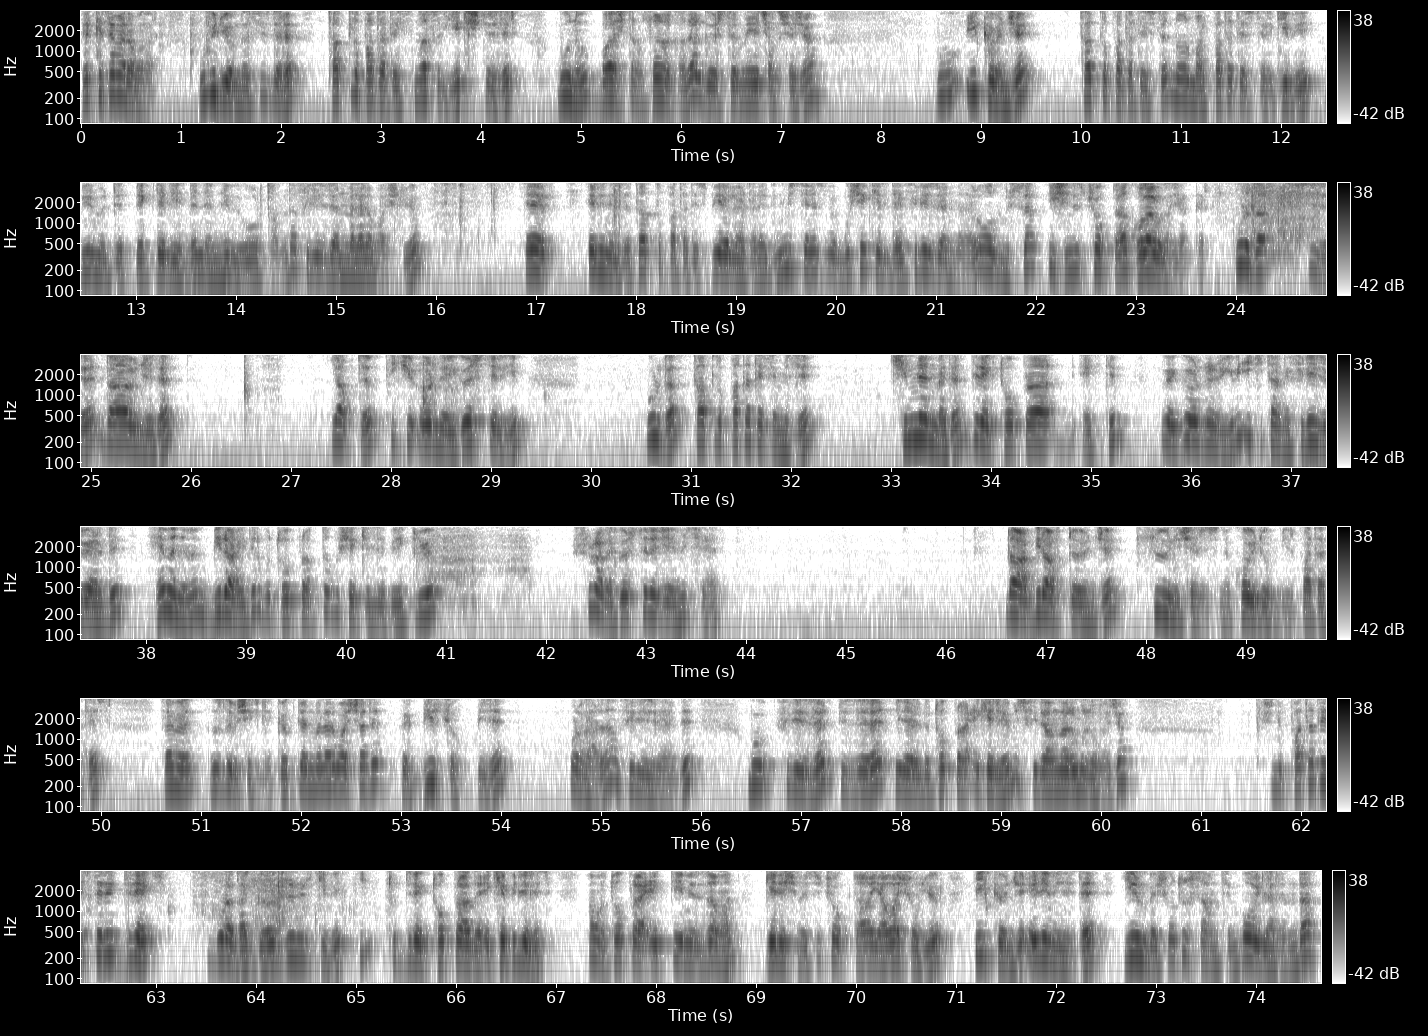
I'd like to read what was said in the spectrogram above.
Herkese merhabalar. Bu videomda sizlere tatlı patates nasıl yetiştirilir bunu baştan sona kadar göstermeye çalışacağım. Bu ilk önce tatlı patateste normal patatesler gibi bir müddet beklediğinde nemli bir ortamda filizlenmelere başlıyor. Eğer elinizde tatlı patates bir yerlerden edinmişseniz ve bu şekilde filizlenmeler olmuşsa işiniz çok daha kolay olacaktır. Burada size daha önceden yaptığım iki örneği göstereyim. Burada tatlı patatesimizi çimlenmeden direkt toprağa ektim ve gördüğünüz gibi iki tane filiz verdi. Hemen hemen bir aydır bu toprakta bu şekilde bekliyor. Şurada göstereceğim ise daha bir hafta önce suyun içerisine koyduğum bir patates hemen hızlı bir şekilde köklenmeler başladı ve birçok bize buralardan filiz verdi. Bu filizler bizlere ileride toprağa ekeceğimiz fidanlarımız olacak. Şimdi patatesleri direkt burada gördüğünüz gibi direkt toprağa da ekebiliriz. Ama toprağa ektiğimiz zaman gelişmesi çok daha yavaş oluyor. İlk önce elimizde 25-30 santim boylarında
